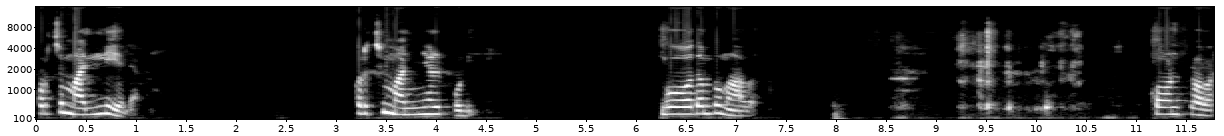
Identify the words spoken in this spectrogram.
കുറച്ച് മല്ലിയില. കുറച്ച് മഞ്ഞൾപ്പൊടി. ഗോതമ്പ് മാവ്. കോൺഫ്ലവർ.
